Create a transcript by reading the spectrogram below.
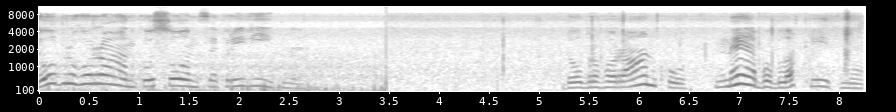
Доброго ранку, сонце привітне. Доброго ранку, небо блакитне.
